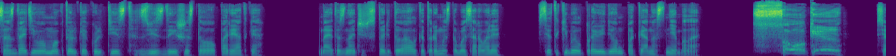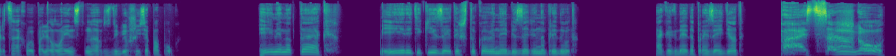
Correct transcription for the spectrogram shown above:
«Создать его мог только культист звезды шестого порядка. А это значит, что ритуал, который мы с тобой сорвали, все таки был проведен, пока нас не было». «Суки!» — в сердцах выпалил воинственно вздыбившийся Попук. «Именно так. И еретики за этой штуковиной обязательно придут. А когда это произойдет, «Пасть сожгу,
